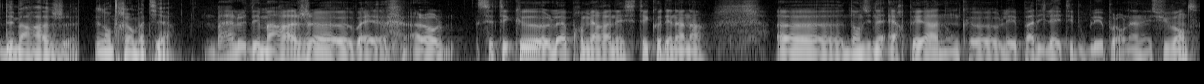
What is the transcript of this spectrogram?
démarrage, l'entrée en matière? Bah, le démarrage, alors c'était que la première année, c'était que des nanas dans une RPA, donc les pads il a été doublé pour l'année suivante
